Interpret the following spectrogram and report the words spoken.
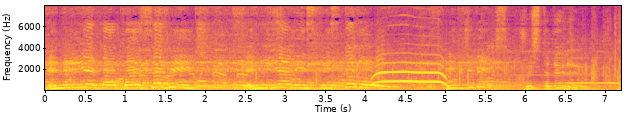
Henrietta Parasavic, Emianis Christodoulou, Team GB, Christodoulou.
